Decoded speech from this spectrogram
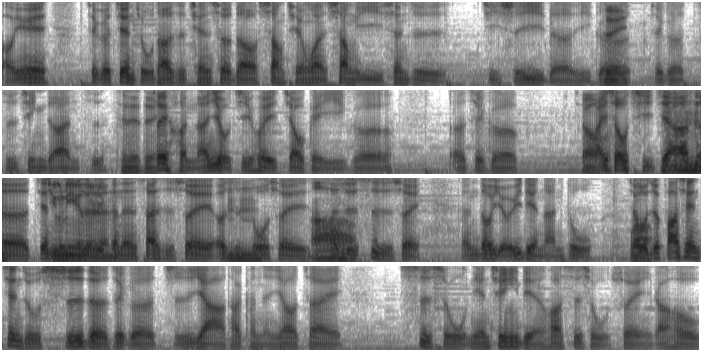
哦，因为这个建筑它是牵涉到上千万、上亿甚至几十亿的一个这个资金的案子，对对对，所以很难有机会交给一个呃这个白手起家的建筑师，可能三十岁、二十多岁甚至四十岁，可能都有一点难度。所以我就发现建筑师的这个职涯，他可能要在。四十五，年轻一点的话，四十五岁，然后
